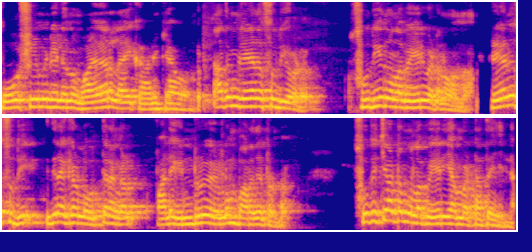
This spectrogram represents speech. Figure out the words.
സോഷ്യൽ മീഡിയയിൽ ഒന്ന് വൈറലായി കാണിക്കാവോ അതും രേണു സുധിയോട്. സുധി എന്നുള്ള പേര് വെട്ടണമെന്നാണ്. രേണു സുധി ഇതിനൊക്കെയുള്ള ഉത്തരങ്ങൾ പല ഇന്റർവ്യൂകളിലും പറഞ്ഞിട്ടുണ്ട്. സുധിച്ചാട്ടം എന്നുള്ള പേര് ഞാൻ വെട്ടത്തേയില്ല.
